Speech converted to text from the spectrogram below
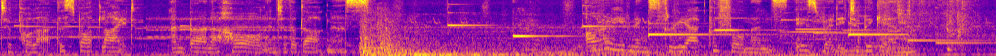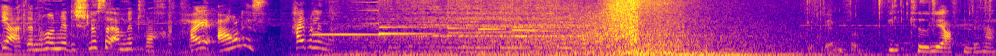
to pull out the spotlight and burn a hole into the darkness. Our evening's three-act performance is ready to begin. Ja, dann holen wir die Schlüssel am Mittwoch. Hej, Agnes. Hej, Belinda. Det bliver en for vildt kedelig aften, det her.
